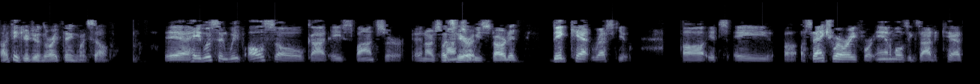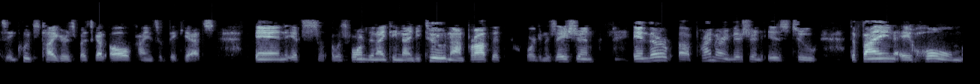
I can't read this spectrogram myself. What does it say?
I think you're doing the right thing myself. Yeah. Hey, listen, we've also got a sponsor, and our hear sponsor it. we started Big Cat Rescue. Uh, it's a uh, a sanctuary for animals, exotic cats, includes tigers, but it's got all kinds of big cats. And it's it was formed in 1992, nonprofit organization, and their uh, primary mission is to define a home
